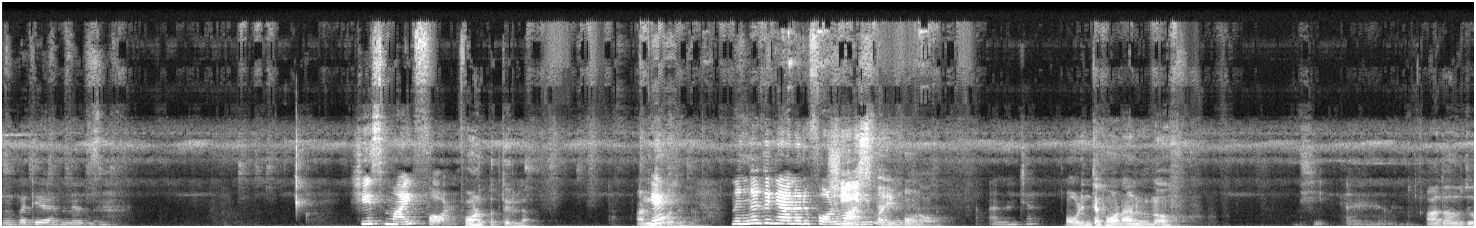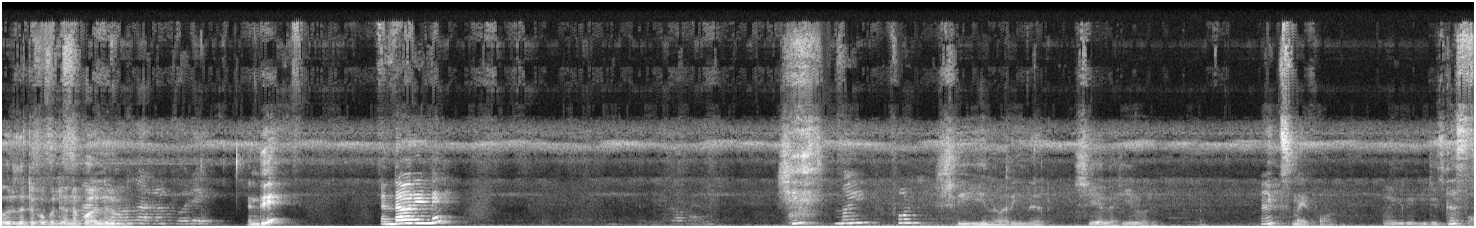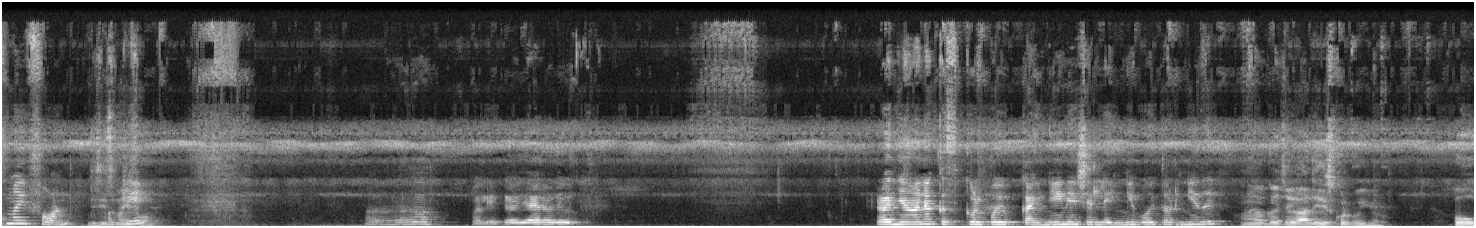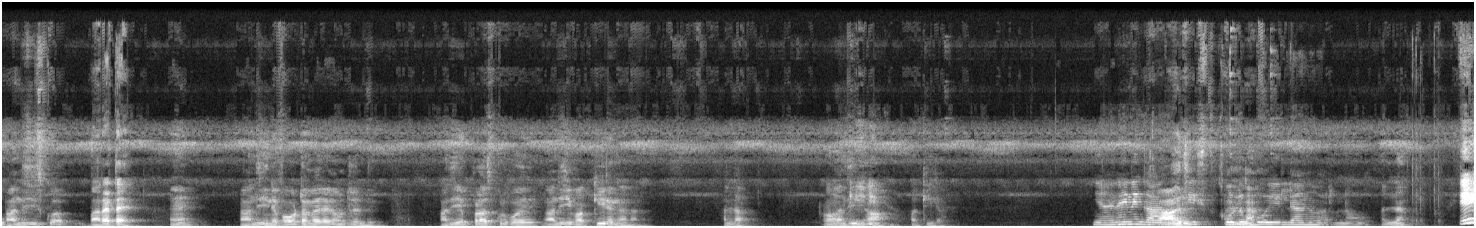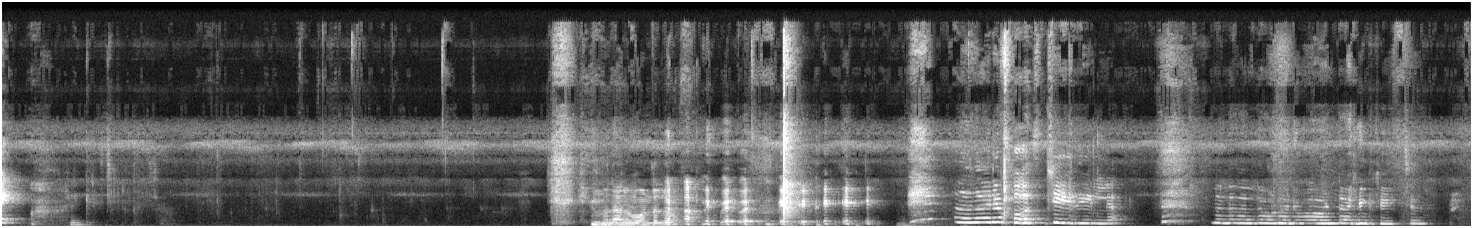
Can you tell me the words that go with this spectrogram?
മുപ്പത്തി പറഞ്ഞു ഷീസ് മൈ ഫോൺ ഫോൺ പറ്റില്ല നിങ്ങൾക്ക് ഞാനൊരു ഫോൺ വാങ്ങി ഫോണോ ഓളിന്റെ ഫോണാണെന്നോ അതാ ഒരു തെറ്റൊക്കെ പറ്റും. എന്നെ എന്താ പറയണ്ടേ? ഷീസ് മൈ ഫോൺ ഷീ എന്ന് പറയുന്നത് ഷീ അല്ല ഹീ എന്ന് പറയും. It's my phone this it is my this phone. My phone എടാ ഞാനൊക്കെ സ്കൂളിൽ പോയി കഴിഞ്ഞതിന് ശേഷമല്ലേ ഇങ്ങി പോയി തുടങ്ങിയത്? അങ്ങനെയൊക്കെ ഗാന്ധിജി സ്കൂളിൽ പോയിക്കോ. ഓ. ഗാന്ധിജി സ്കൂൾ പറയട്ടെ. ഏ? ഗാന്ധിജീന്റെ ഫോട്ടോ വരെ നോട്ടിലുണ്ട് ഗാന്ധിജി എപ്പോഴാണ് സ്കൂളിൽ പോയത് ഗാന്ധിജി വക്കീലെങ്ങാനാ? അല്ല. ഞാനതിന് ഗാന്ധിജി സ്കൂളിൽ പോയില്ല എന്ന് പറഞ്ഞോ? അല്ല. ഏ ഇന്നലെ അനുഭവം ഉണ്ടല്ലോ. അതൊരു പോസ്റ്റ് ചെയ്തില്ല. നല്ല നല്ലോണം അനുഭവം ഉണ്ട് അനുഗ്രഹിച്ചത്.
